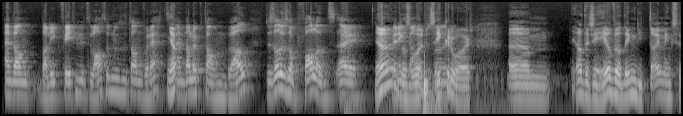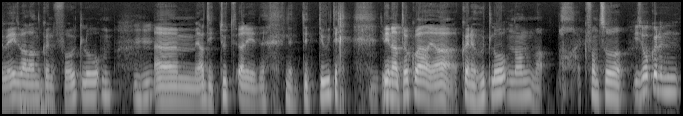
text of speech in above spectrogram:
En dan, dat leek vijf minuten later, doen ze het dan voor echt. En dat lukt dan wel. Dus dat is opvallend. Ja, dat is waar. Zeker waar. Ehm, ja, er zijn heel veel dingen die timingsgewijs wel aan kunnen fout lopen. Mhm. Ehm, ja, die toet... Allee, de, de, de toeter, die had ook wel ja, kunnen goed lopen dan. Maar oh, ik vond zo... Je zou kunnen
